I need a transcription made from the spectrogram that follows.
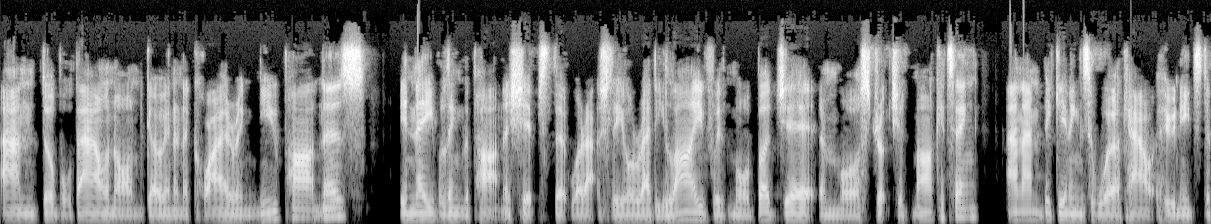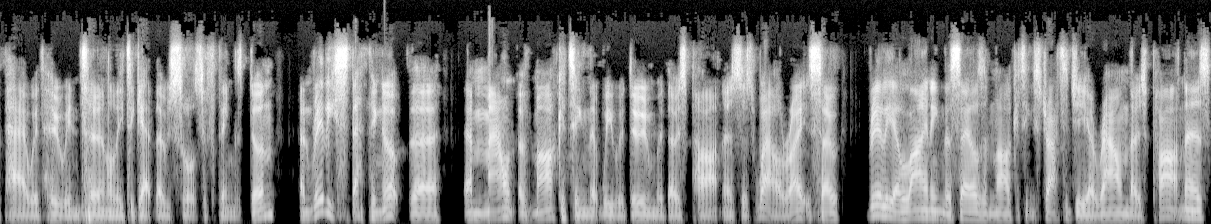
and double down on going and acquiring new partners, enabling the partnerships that were actually already live with more budget and more structured marketing, and then beginning to work out who needs to pair with who internally to get those sorts of things done, and really stepping up the amount of marketing that we were doing with those partners as well, right? So, really aligning the sales and marketing strategy around those partners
